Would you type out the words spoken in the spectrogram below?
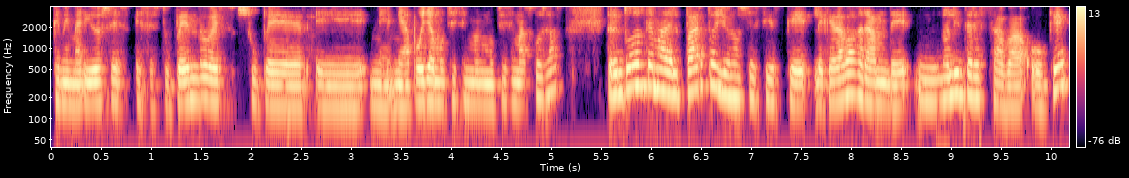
que mi marido es, es estupendo, es súper, eh, me, me, apoya muchísimo en muchísimas cosas, pero en todo el tema del parto yo no sé si es que le quedaba grande, no le interesaba o qué,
